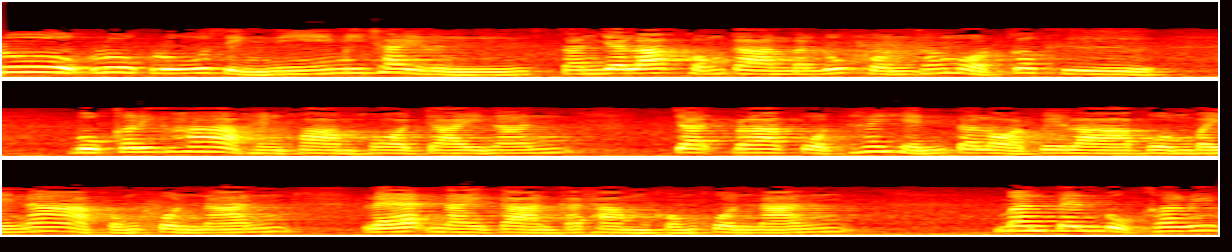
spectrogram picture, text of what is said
ลูกลูกรู้สิ่งนี้ไม่ใช่หรือ สัญญลักษณ์ของการบรรลุผลทั้งหมดก็คือ บุคลิกภาพแห่งความพอใจนั้น จะปรากฏให้เห็นตลอดเวลาบนใบหน้าของคนนั้น และในการกระทำของคนนั้น มันเป็นบุคลิก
